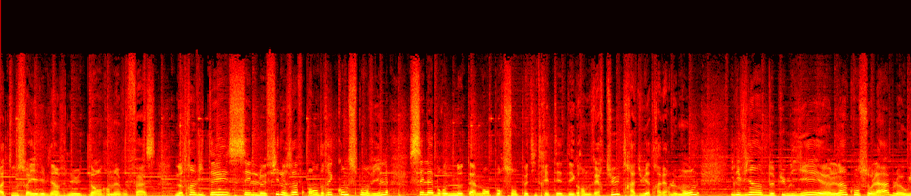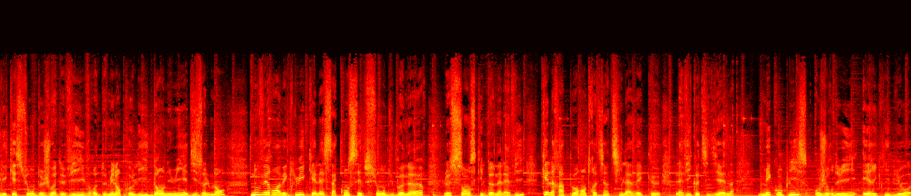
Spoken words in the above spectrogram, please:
à tous, soyez les bienvenus dans Grand Bien vous fasse. Notre invité, c'est le philosophe André Comte-Sponville, célèbre notamment pour son petit traité des grandes vertus, traduit à travers le monde. Il vient de publier euh, L'inconsolable, où il est question de joie de vivre, de mélancolie, d'ennui et d'isolement. Nous verrons avec lui quelle est sa conception du bonheur, le sens qu'il donne à la vie, quel rapport entretient-il avec euh, la vie quotidienne. Mes complices aujourd'hui, Éric Libio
